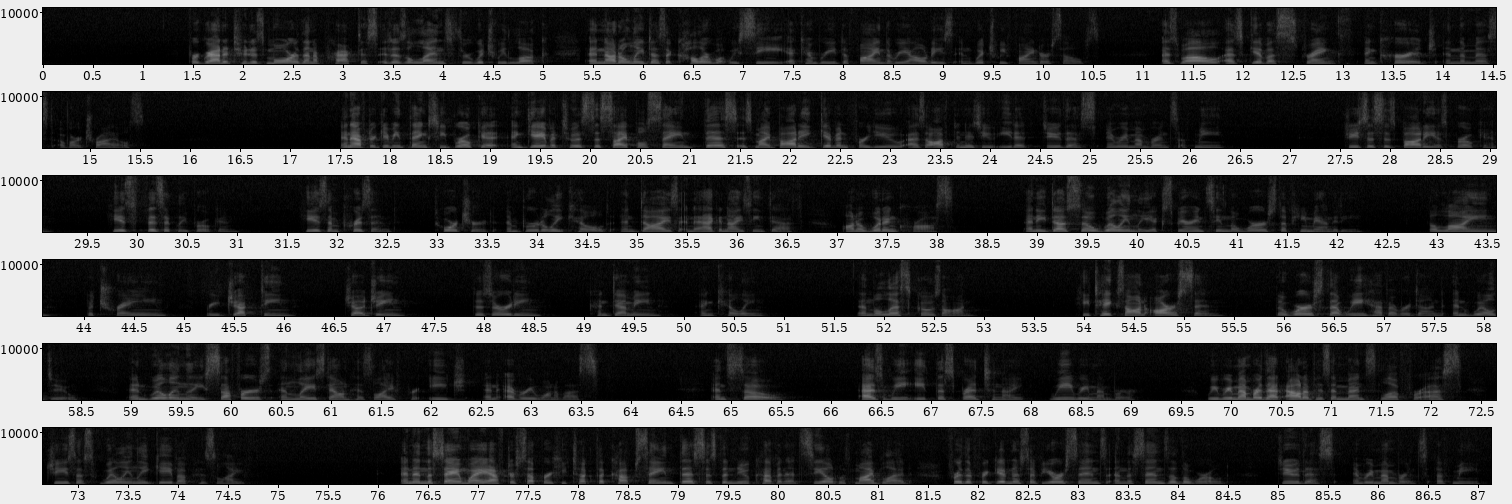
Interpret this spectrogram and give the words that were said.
For gratitude is more than a practice, it is a lens through which we look. And not only does it color what we see, it can redefine the realities in which we find ourselves. as well as give us strength and courage in the midst of our trials. And after giving thanks, he broke it and gave it to his disciples, saying, This is my body given for you. As often as you eat it, do this in remembrance of me. Jesus' body is broken. He is physically broken. He is imprisoned, tortured, and brutally killed, and dies an agonizing death on a wooden cross. And he does so willingly, experiencing the worst of humanity the lying, betraying, rejecting, judging, deserting, condemning, and killing. And the list goes on. He takes on our sin, the worst that we have ever done and will do, and willingly suffers and lays down his life for each and every one of us. And so, as we eat this bread tonight, we remember. We remember that out of his immense love for us, Jesus willingly gave up his life. And in the same way, after supper, he took the cup, saying, This is the new covenant sealed with my blood for the forgiveness of your sins and the sins of the world. Do this in remembrance of me.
